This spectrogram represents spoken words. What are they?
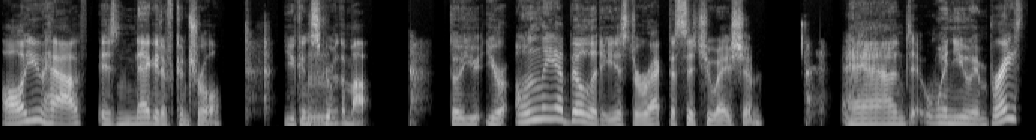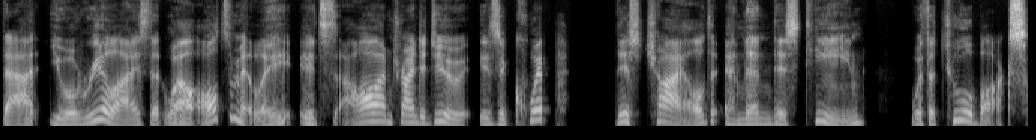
All you have is negative control. You can screw Mm. them up. So you, your only ability is direct the situation. And when you embrace that, you will realize that, well, ultimately, it's all I'm trying to do is equip this child and then this teen with a toolbox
